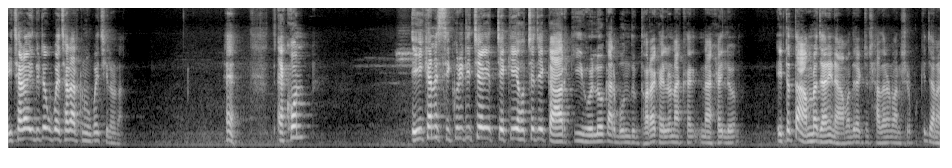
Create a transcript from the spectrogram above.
এই ছাড়া এই দুটো উপায় ছাড়া আর কোনো উপায় ছিল না। হ্যাঁ এখন এইখানে সিকিউরিটি চেকে হচ্ছে যে কার কি হইল কার বন্দুক ধরা খাইলো না না খাইলো। এটা তো আমরা জানি না আমাদের একজন সাধারণ মানুষের পক্ষে জানা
